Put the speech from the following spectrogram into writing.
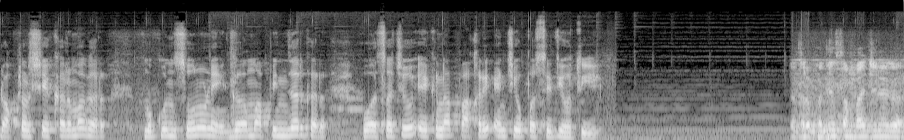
डॉक्टर शेखर मगर मुकुंद सोनवणे ग मा पिंजरकर व सचिव एकनाथ पाखरे यांची उपस्थिती होती. छत्रपती संभाजीनगर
